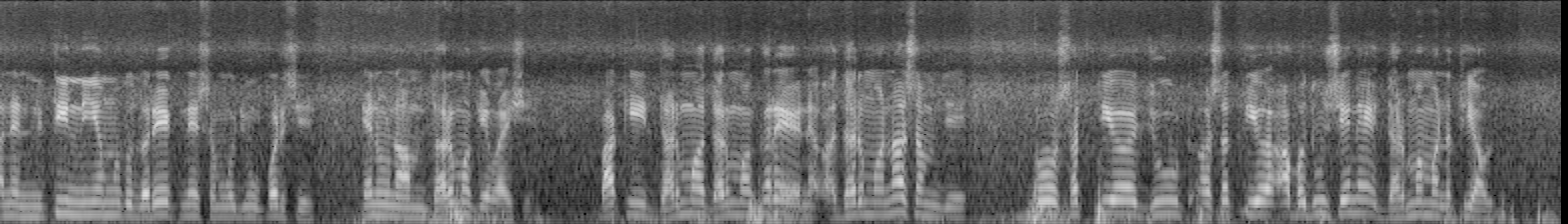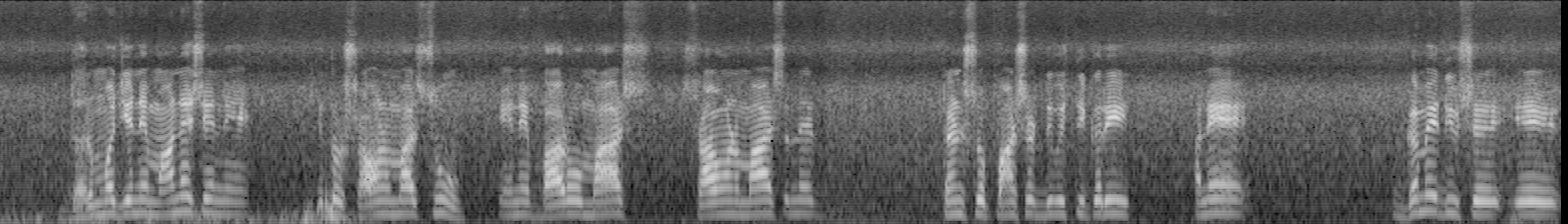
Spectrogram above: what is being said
અને નીતિ નિયમનું તો દરેકને સમજવું પડશે. એનું નામ ધર્મ કહેવાય છે. બાકી ધર્મ ધર્મ કરે અને અધર્મ ન સમજે તો સત્ય, જૂઠ, અસત્ય આ બધું છે ને ધર્મમાં નથી આવતું. ધર્મ જેને માને છે ને, એ તો શ્રાવણ માસ શું? એને બારો માસ, શ્રાવણ માસ અને ત્રણસો પાસઠ દિવસથી કરી અને ગમે દિવસે એ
